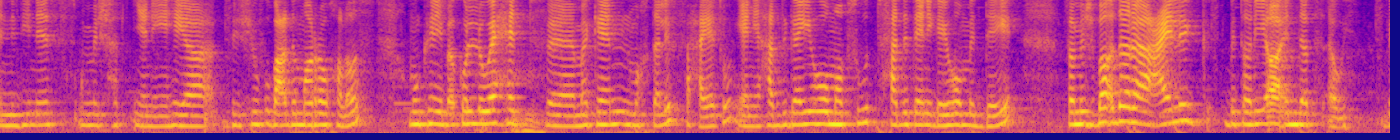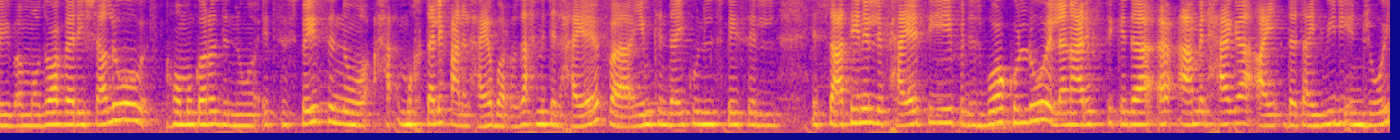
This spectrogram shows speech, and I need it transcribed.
إن دي ناس مش هت يعني هي بيشوفوا بعد مرة وخلاص. ممكن يبقى كل واحد في مكان مختلف في حياته. يعني حد جاي هو مبسوط حد تاني جاي هو متضايق. فمش بقدر أعالج بطريقة in depth قوي. بيبقى الموضوع very shallow. هو مجرد إنه it's space إنه مختلف عن الحياة بره زحمة الحياة. فيمكن ده يكون ال space ال- الساعتين اللي في حياتي في الأسبوع كله اللي أنا عرفت كده أعمل حاجة I, that I really enjoy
